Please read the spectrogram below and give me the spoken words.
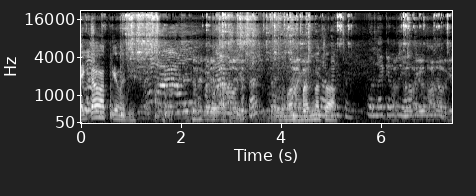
एका वाक्यामध्ये मरणाचा कोण नाही केलं तर ह्याला सगळे दहा नाव घे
